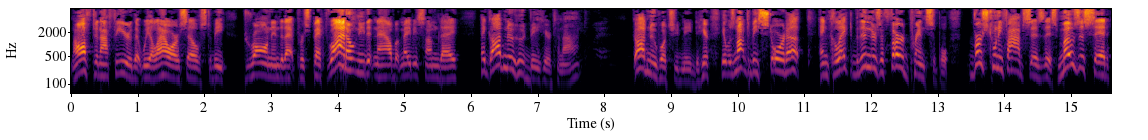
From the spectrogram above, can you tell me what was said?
And often I fear that we allow ourselves to be drawn into that perspective. Well, I don't need it now, but maybe someday. Hey, God knew who'd be here tonight. God knew what you'd need to hear. It was not to be stored up and collected. But then there's a third principle. Verse 25 says this. Moses said,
